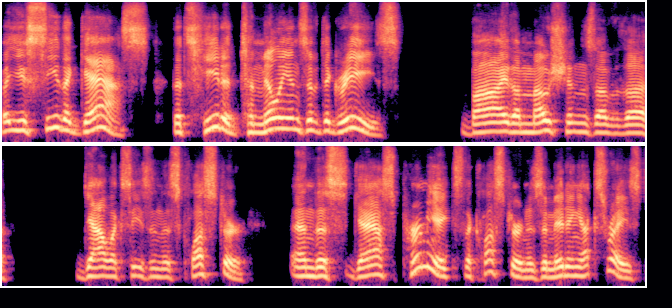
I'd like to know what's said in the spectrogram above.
but you see the gas that's heated to millions of degrees by the motions of the galaxies in this cluster. And this gas permeates the cluster and is emitting X-rays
